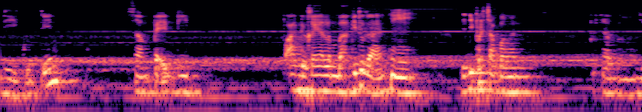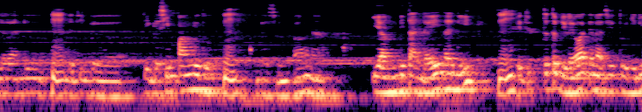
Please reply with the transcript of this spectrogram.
diikutin sampai di ada kayak lembah gitu kan Hmm. jadi percabangan percabangan jalan gitu Hmm. ada tiga tiga simpang gitu Hmm. tiga simpang nah yang ditandain tadi Hmm. itu tetap dilewatin dari situ jadi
